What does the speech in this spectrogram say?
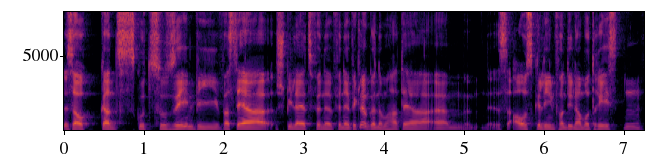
ist auch ganz gut zu sehen, wie, was der Spieler jetzt für eine, für eine Entwicklung genommen hat. Der ähm, ist ausgeliehen von Dynamo Dresden,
